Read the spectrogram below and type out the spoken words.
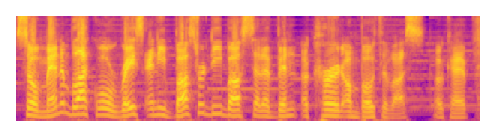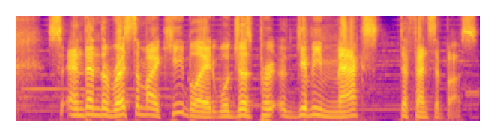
So Man in Black will erase any buffs or debuffs that have been occurred on both of us, okay? So, and then the rest of my Keyblade will just give me max defensive buffs.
